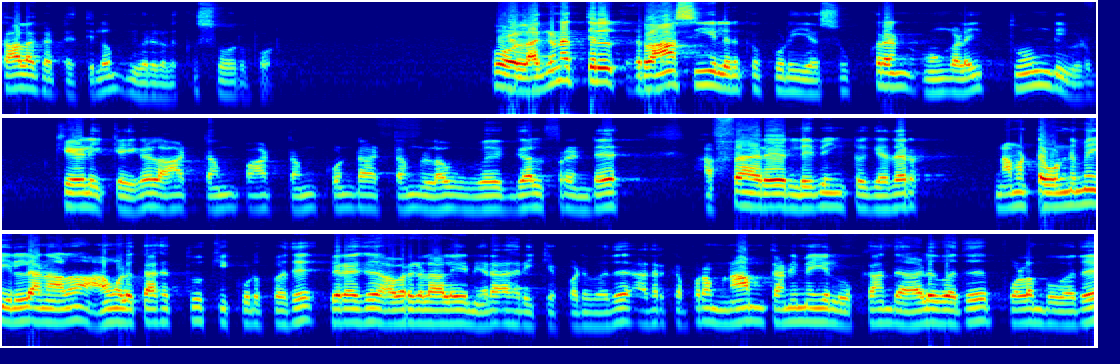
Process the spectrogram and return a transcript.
காலகட்டத்திலும் இவர்களுக்கு சோறு போடும். இப்போ லக்னத்தில் ராசியில் இருக்கக்கூடிய சுக்கரன் உங்களை தூண்டிவிடும். கேளிக்கைகள் ஆட்டம் பாட்டம் கொண்டாட்டம் love girl friend affair living together நம்மகிட்ட ஒன்றுமே இல்லைனாலும் அவங்களுக்காக தூக்கி கொடுப்பது பிறகு அவர்களாலே நிராகரிக்கப்படுவது அதற்கப்புறம் நாம் தனிமையில் உட்கார்ந்து அழுவது புலம்புவது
